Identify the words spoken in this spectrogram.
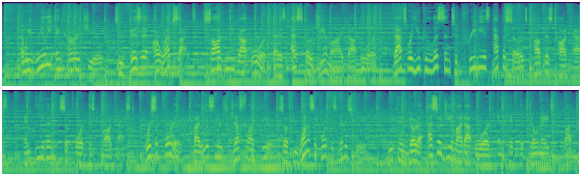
And we really encourage you to visit our website, sogmi.org. That is S O G M I.org. That's where you can listen to previous episodes of this podcast and even support this broadcast. We're supported by listeners just like you. So if you want to support this ministry, you can go to sogmi.org and hit the donate button.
